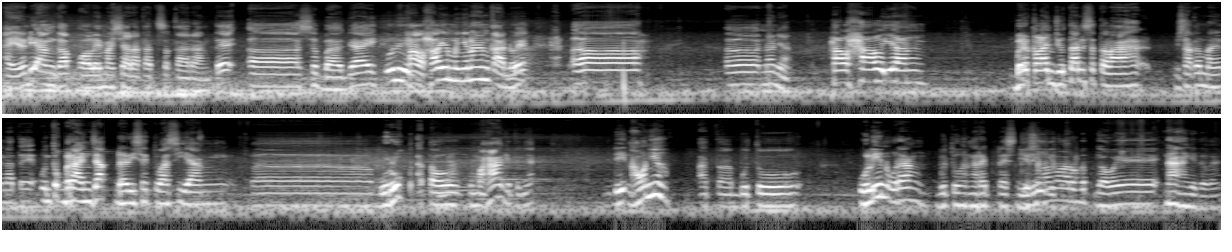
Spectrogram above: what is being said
Akhirnya dianggap oleh masyarakat sekarang teh eh, sebagai hal-hal yang menyenangkan we. Eh eh nanya, hal-hal yang berkelanjutan setelah misalkan mana teh untuk beranjak dari situasi yang eh, buruk atau kumaha gitu nya. Jadi naon ya atau butuh ulin orang butuh nge-repress diri gitu. rudet gawe Nah gitu kan.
